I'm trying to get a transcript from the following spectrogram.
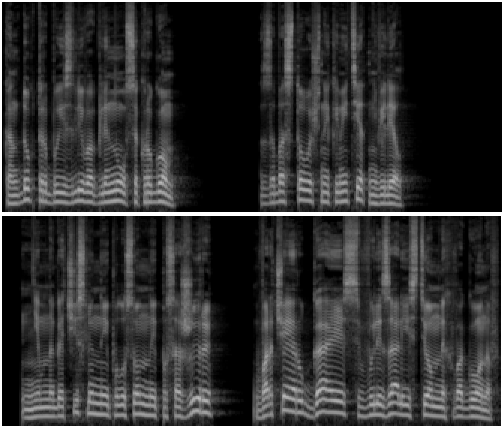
Кондуктор боязливо оглянулся кругом. Забастовочный комитет не велел. Немногочисленные полусонные пассажиры, ворча и ругаясь, вылезали из темных вагонов.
